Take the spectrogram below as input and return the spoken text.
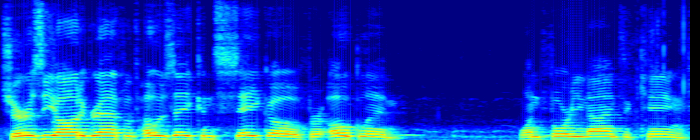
Jersey autograph of Jose Canseco for Oakland. 149 to King.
